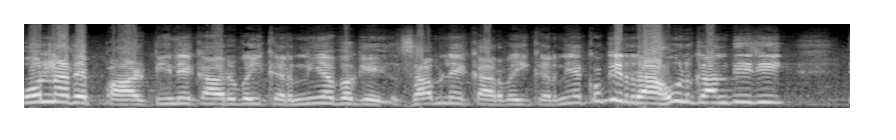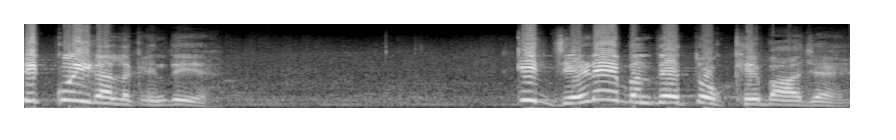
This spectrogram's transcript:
ਉਹਨਾਂ ਦੇ ਪਾਰਟੀ ਨੇ ਕਾਰਵਾਈ ਕਰਨੀ ਹੈ ਬਘੇਲ ਸਾਹਿਬ ਨੇ ਕਾਰਵਾਈ ਕਰਨੀ ਹੈ ਕਿਉਂਕਿ ਰਾਹੁਲ ਗਾਂਧੀ ਜੀ ਇੱਕੋ ਹੀ ਗੱਲ ਕਹਿੰਦੇ ਆ ਕਿ ਜਿਹੜੇ ਬੰਦੇ ਧੋਖੇਬਾਜ਼ ਹੈ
